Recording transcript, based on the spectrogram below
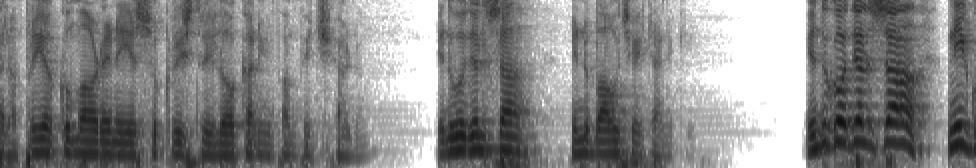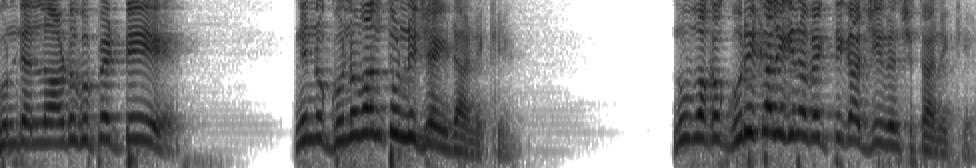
తన ప్రియ కుమారుడైన యేసుక్రీస్తు లోకానికి పంపించాడు. ఎందుకో తెలుసా? నిన్ను బాగు చేయటానికి. ఎందుకో తెలుసా? నీ గుండెల్లో అడుగు పెట్టి నిన్ను గుణవంతుణ్ణి చేయడానికి. నువ్వు ఒక గురి కలిగిన వ్యక్తిగా జీవించటానికి.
